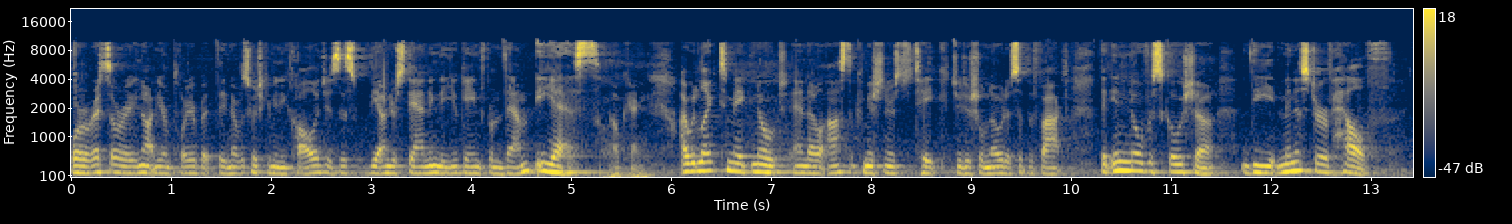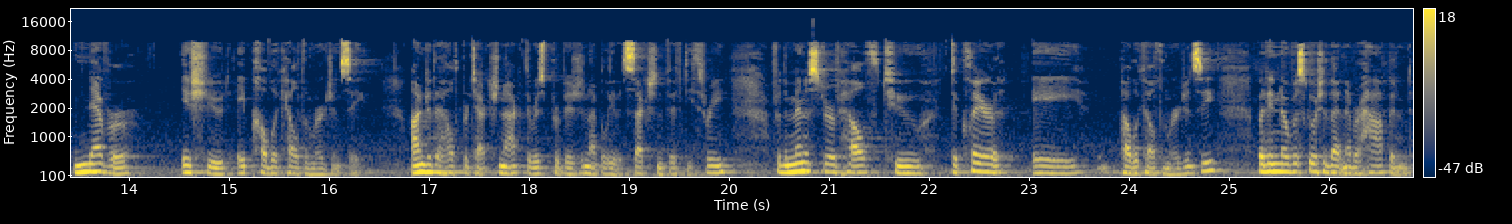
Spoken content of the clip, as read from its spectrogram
Or, sorry, not your employer, but the Nova Scotia Community College? Is this the understanding that you gained from them? Yes, Okay. I would like to make note, and I'll ask the commissioners to take judicial notice of the fact that in Nova Scotia, the Minister of Health never issued a public health emergency. Under the Health Protection Act, there is provision, I believe it's Section 53, for the Minister of Health to declare a public health emergency, but in Nova Scotia, that never happened.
